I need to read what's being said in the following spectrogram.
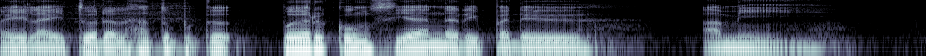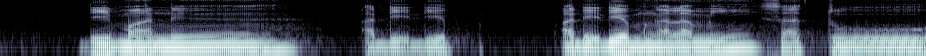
Baiklah itu adalah satu perkongsian daripada Ami di mana adik dia adik dia mengalami satu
